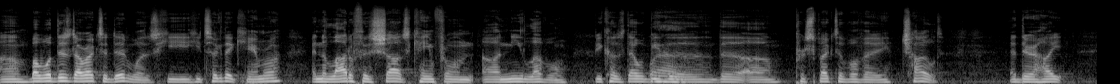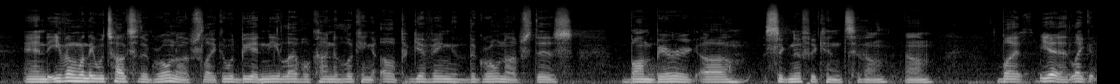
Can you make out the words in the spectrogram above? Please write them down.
Um, but what this director did was he he took the camera and a lot of his shots came from uh, knee level because that would be Wow. the the uh, perspective of a child at their height. And even when they would talk to the grown-ups, like it would be at knee level, kind of looking up, giving the grown-ups this barbaric uh, significance to them. Um, but yeah, like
